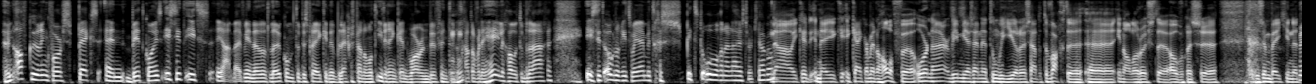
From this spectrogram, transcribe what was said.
Hun afkeuring voor specs en bitcoins. Is dit iets, ja, wij vinden het leuk om te bespreken in het beleggerspanel, want iedereen kent Warren Buffett. En het mhm. gaat over de hele grote bedragen. Is dit ook nog iets waar jij met gespitste oren naar luistert, Jacco? Nou, ik, nee, ik, ik kijk er met een half uh, oor naar. Wim, jij zei net toen we hier eh, zaten te wachten, uh, in alle rust uh, overigens. het is een beetje het...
